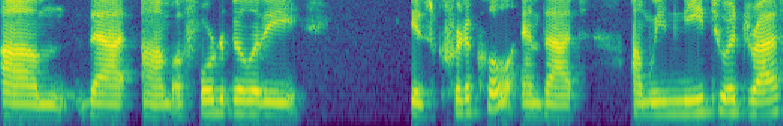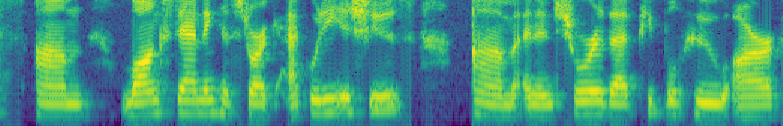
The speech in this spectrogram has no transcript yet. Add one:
um, that um, affordability is critical and that um, we need to address um, longstanding historic equity issues um, and ensure that people who are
